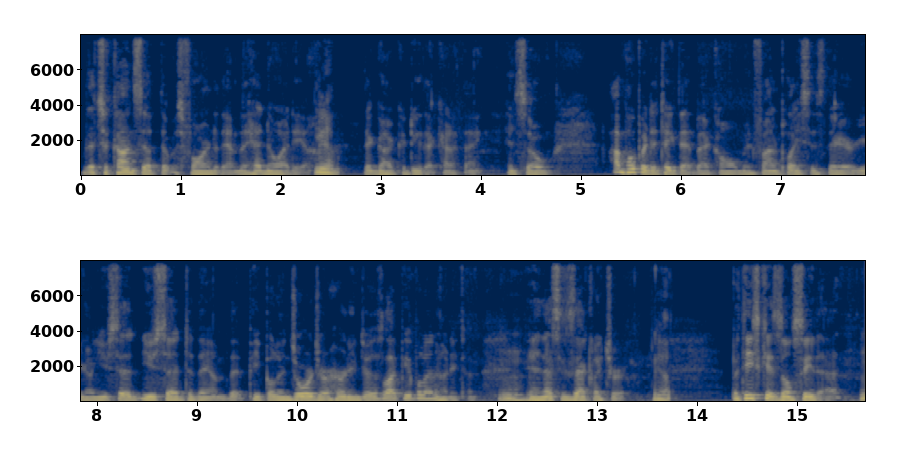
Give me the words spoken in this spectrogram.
that's a concept that was foreign to them they had no idea Yeah. that God could do that kind of thing. And so I'm hoping to take that back home and find places there. You know, you said you said to them that people in Georgia are hurting just like people in Huntington. hmm And that's exactly true. Yep. But these kids don't see that. They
